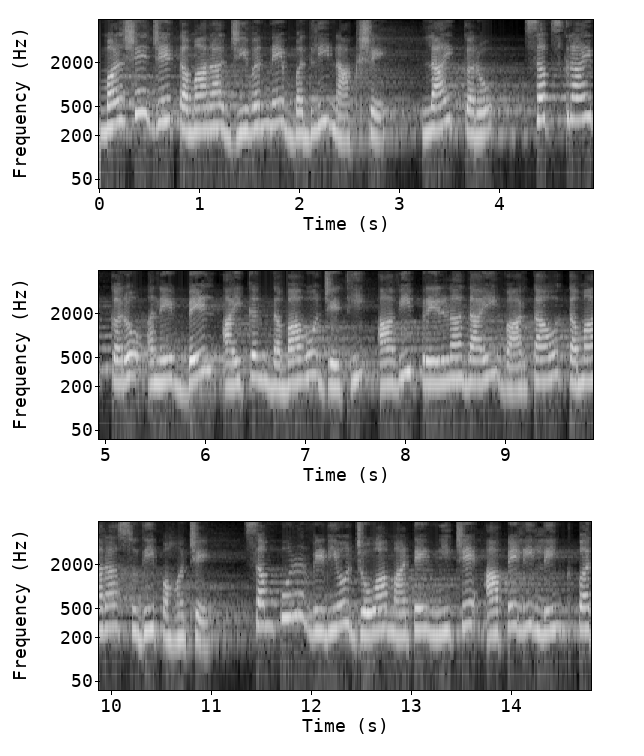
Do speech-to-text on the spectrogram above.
મળશે જે તમારા જીવનને બદલી નાખશે. લાઈક કરો સબસ્ક્રાઇબ કરો અને બેલ આઇકન દબાવો જેથી આવી પ્રેરણાદાયી વાર્તાઓ તમારા સુધી પહોંચે. સંપૂર્ણ વિડિયો જોવા માટે નીચે આપેલી લિંક પર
